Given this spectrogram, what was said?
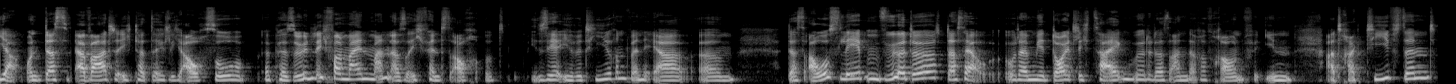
Ja, und das erwarte ich tatsächlich auch so äh, persönlich von meinem Mann. Also ich fände es auch sehr irritierend, wenn er ähm, das ausleben würde, dass er oder mir deutlich zeigen würde, dass andere Frauen für ihn attraktiv sind.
